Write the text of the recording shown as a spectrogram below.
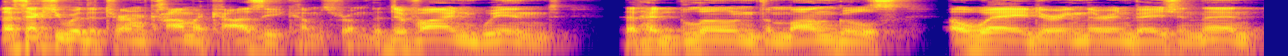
That's actually where the term kamikaze comes from, the divine wind that had blown the Mongols away during their invasion then.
